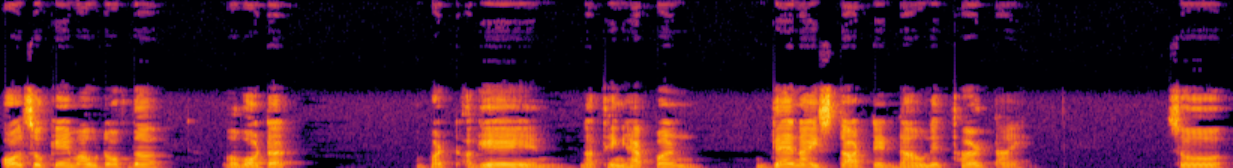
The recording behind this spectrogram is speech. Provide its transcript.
also came out of the uh, water. But again nothing happened. Then i started down a third time. So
